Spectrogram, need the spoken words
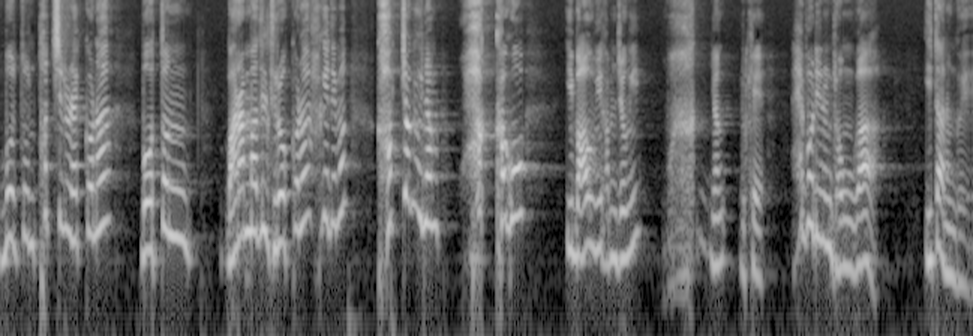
뭐좀 터치를 했거나, 뭐 어떤 말 한마디를 들었거나 하게 되면 갑자기 그냥 확 하고 이 마음의 감정이 확 그냥 이렇게 해버리는 경우가 있다는 거예요.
